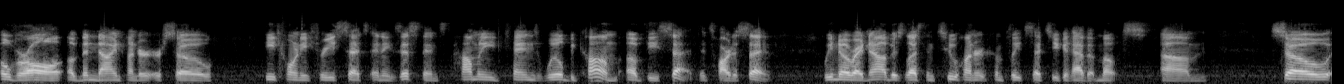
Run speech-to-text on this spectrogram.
overall of the 900 or so d23 sets in existence how many tens will become of these sets? It's hard to say. We know right now there's less than 200 complete sets you could have at most. Um, so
